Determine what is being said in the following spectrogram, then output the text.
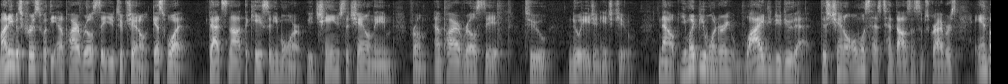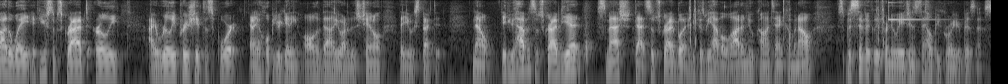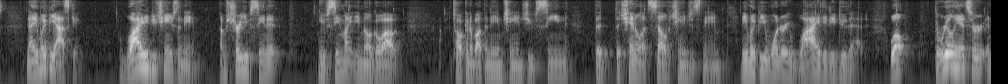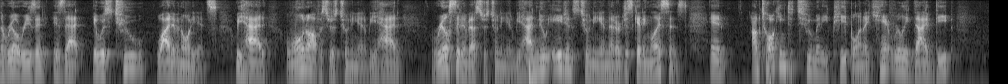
My name is Chris with the Empire Real Estate YouTube channel. Guess what? That's not the case anymore. We changed the channel name from Empire Real Estate to New Agent HQ. Now, you might be wondering, why did you do that? This channel almost has 10,000 subscribers. And by the way, if you subscribed early, I really appreciate the support and I hope you're getting all the value out of this channel that you expected. Now, if you haven't subscribed yet, smash that subscribe button because we have a lot of new content coming out specifically for new agents to help you grow your business. Now, you might be asking, why did you change the name? I'm sure you've seen it. You've seen my email go out talking about the name change. You've seen the, the channel itself change its name. And you might be wondering, why did he do that? Well, the real answer and the real reason is that it was too wide of an audience. We had loan officers tuning in. We had real estate investors tuning in. We had new agents tuning in that are just getting licensed. And I'm talking to too many people and I can't really dive deep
